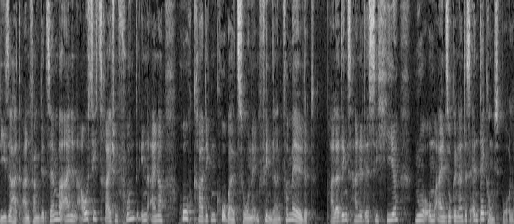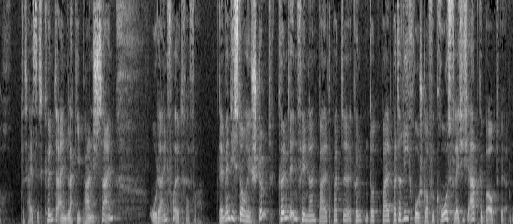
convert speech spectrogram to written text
Diese hat Anfang Dezember einen aussichtsreichen Fund in einer hochgradigen Kobaltzone in Finnland vermeldet. Allerdings handelt es sich hier nur um ein sogenanntes Entdeckungsbohrloch. Das heißt, es könnte ein Lucky Punch sein oder ein Volltreffer. Denn wenn die Story stimmt, könnte in Finnland bald, könnten dort bald Batterierohstoffe großflächig abgebaut werden.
